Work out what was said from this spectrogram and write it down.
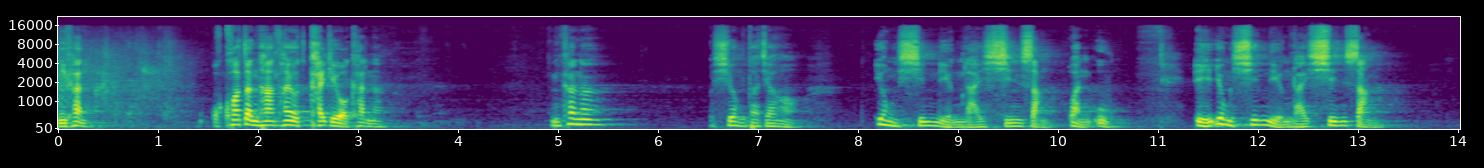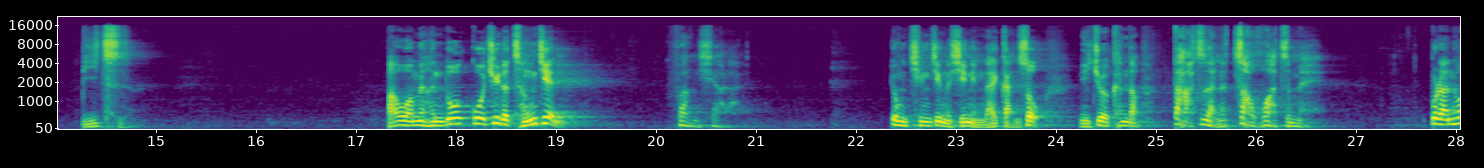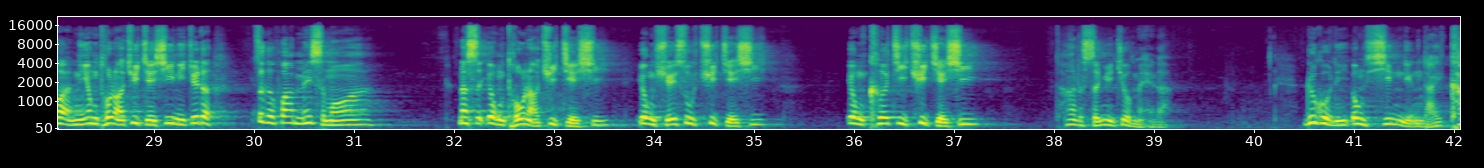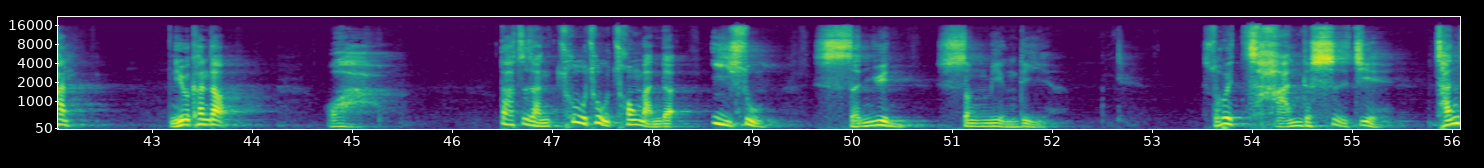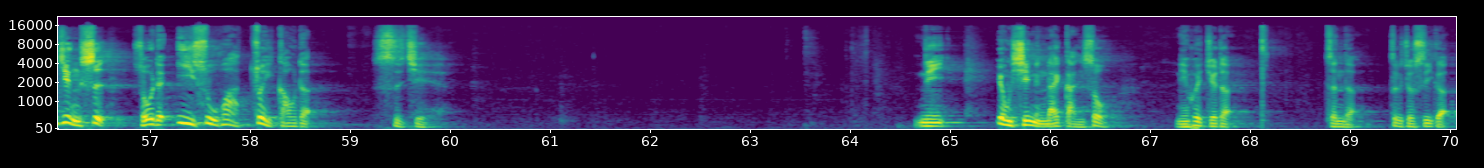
你看，我夸赞他，他又开给我看呢。你看呢？我希望大家哦，用心灵来欣赏万物，也用心灵来欣赏。彼此，把我们很多过去的成见放下来，用清净的心灵来感受，你就会看到大自然的造化之美。不然的话，你用头脑去解析，你觉得这个花没什么啊，那是用头脑去解析，用学术去解析，用科技去解析，他的神韵就没了。如果你用心灵来看，你会看到，哇，大自然处处充满的艺术、神韵、生命力。所谓禅的世界，禅境是所谓的艺术化最高的世界。你用心灵来感受，你会觉得，真的，这个就是一个。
